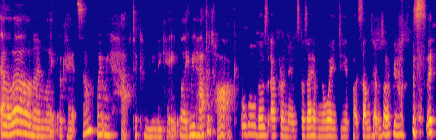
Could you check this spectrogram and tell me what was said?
LOL. And I'm like, okay, at some point we have to communicate. Like we have to talk. Google those acronyms because I have no idea But sometimes what people say.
